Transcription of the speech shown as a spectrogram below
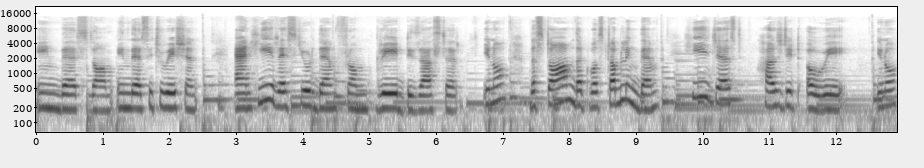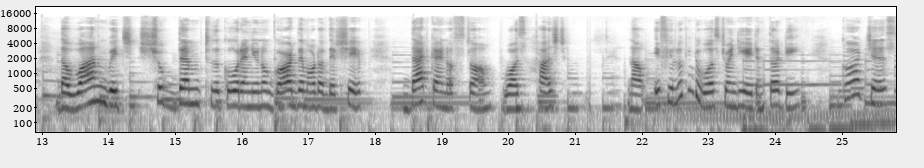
in their storm, in their situation, and He rescued them from great disaster. You know, the storm that was troubling them, he just hushed it away. You know, the one which shook them to the core and, you know, got them out of their shape, that kind of storm was hushed. Now, if you look into verse 28 and 30, God just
